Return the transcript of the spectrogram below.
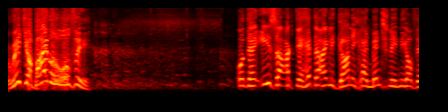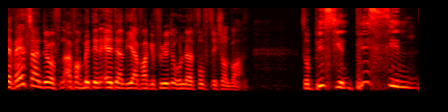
read your Bible, Wolfie. Und der Isaac, der hätte eigentlich gar nicht rein menschlich nicht auf der Welt sein dürfen, einfach mit den Eltern, die einfach gefühlte 150 schon waren. So ein bisschen, bisschen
